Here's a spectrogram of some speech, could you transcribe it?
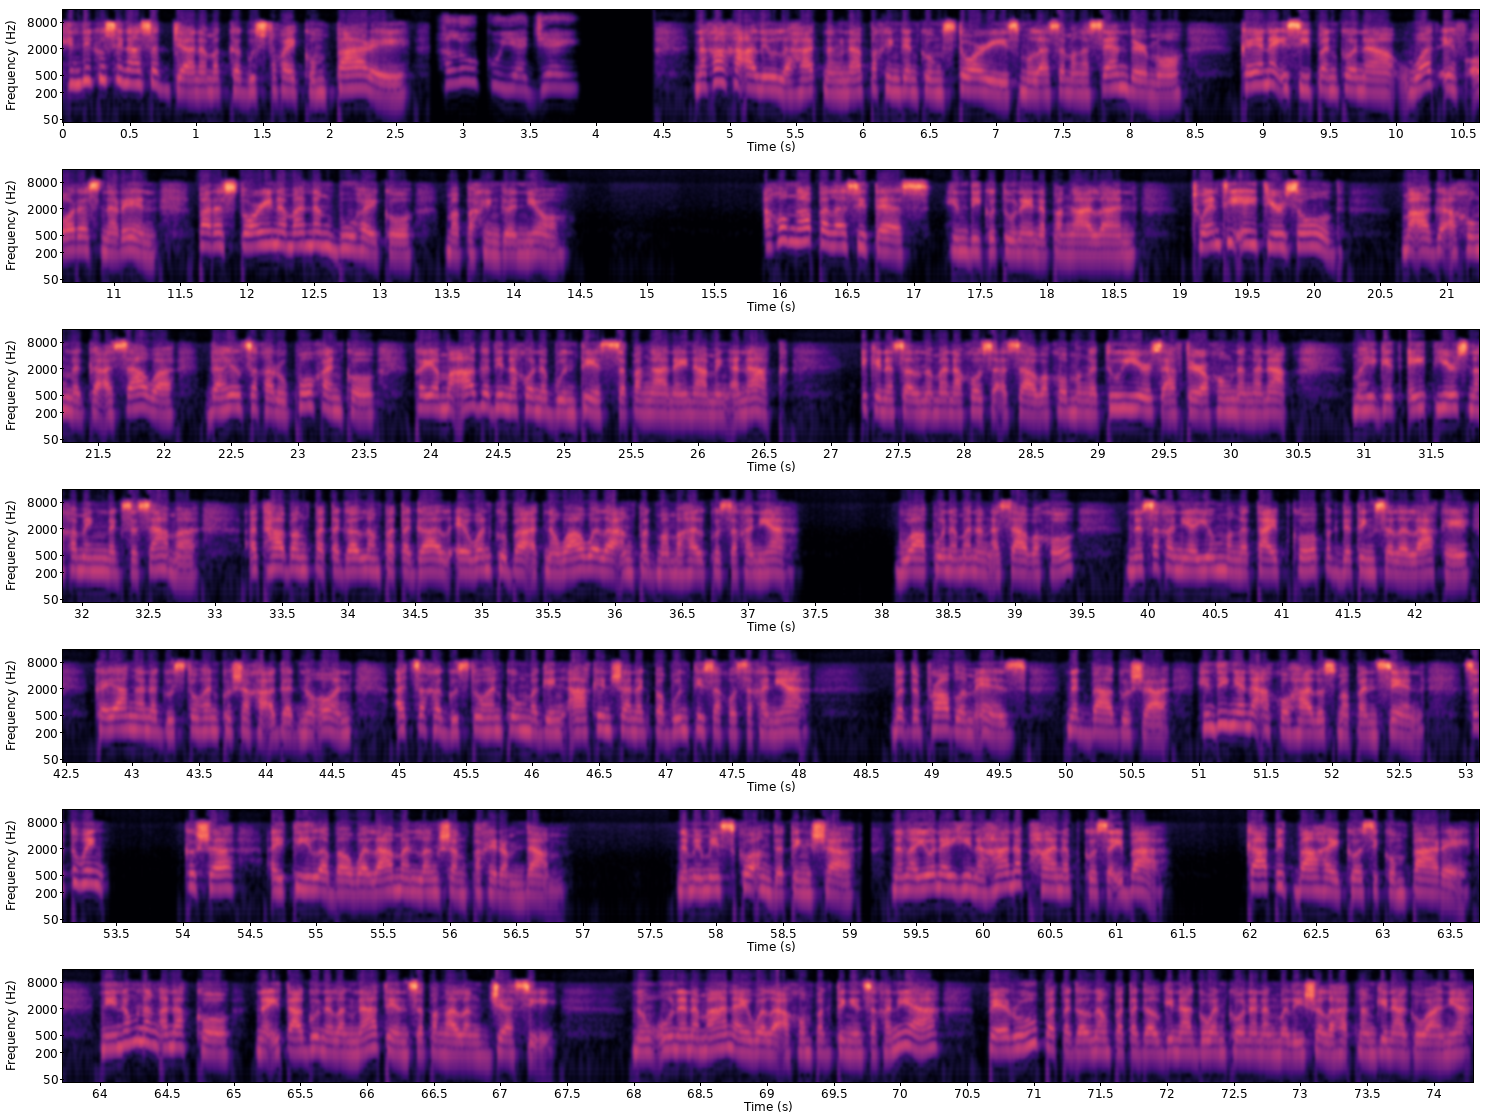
Hindi ko sinasadya na magkagusto kay kumpare. Hello, Kuya Jay. Nakakaaliw lahat ng napakinggan kong stories mula sa mga sender mo, kaya naisipan ko na what if oras na rin para story naman ng buhay ko mapakinggan nyo. Ako nga pala si Tess, hindi ko tunay na pangalan. 28 years old. Maaga akong nagkaasawa dahil sa karupukan ko, kaya maaga din ako nabuntis sa panganay naming anak. Ikinasal naman ako sa asawa ko mga 2 years after akong nanganak. Mahigit 8 years na kaming nagsasama at habang patagal ng patagal ewan ko ba at nawawala ang pagmamahal ko sa kanya. Guwapo naman ang asawa ko, nasa kanya yung mga type ko pagdating sa lalaki, kaya nga nagustuhan ko siya kaagad noon at sa kagustuhan kong maging akin siya nagpabuntis ako sa kanya. But the problem is, nagbago siya, hindi niya na ako halos mapansin. Sa tuwing ko siya ay tila ba wala man lang siyang pakiramdam. Namimiss ko ang dating siya na ngayon ay hinahanap-hanap ko sa iba. Kapit-bahay ko si kumpare, ninong ng anak ko na itago na lang natin sa pangalang Jessie. Nung una naman ay wala akong pagtingin sa kanya, pero patagal ng patagal ginagawan ko na ng mali siya lahat ng ginagawa niya.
